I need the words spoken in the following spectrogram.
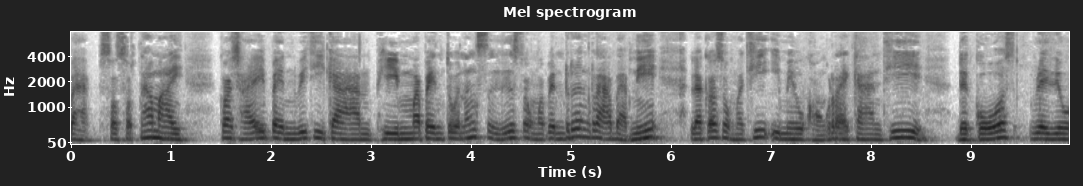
แบบสดๆหน้าไมค์ก็ใช้เป็นวิธีการพิมพ์มาเป็นตัวหนังสือส่งมาเป็นเรื่องราวแบบนี้ แล้วก็ส่งมาที่อีเมลของรายการที่ the ghost radio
